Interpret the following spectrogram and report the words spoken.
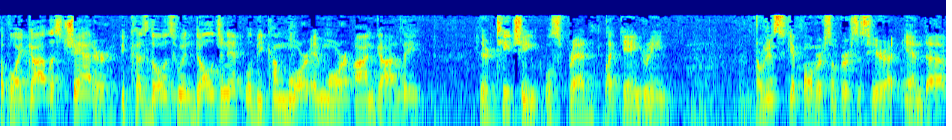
Avoid godless chatter because those who indulge in it will become more and more ungodly. Their teaching will spread like gangrene. Now we're going to skip over some verses here, and uh,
